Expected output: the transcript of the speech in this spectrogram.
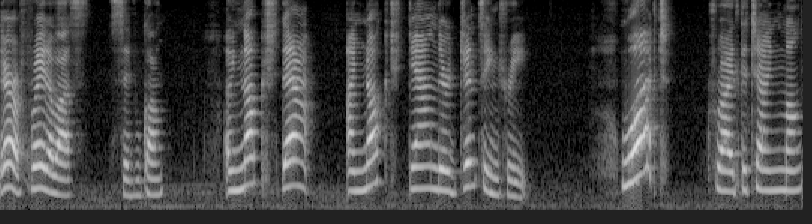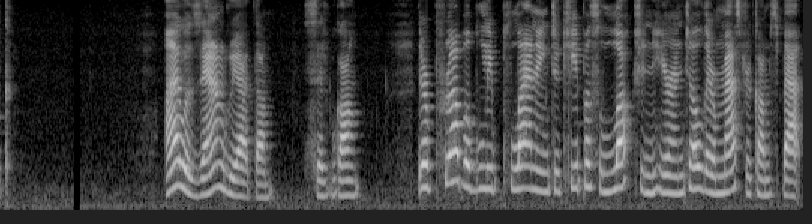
They're afraid of us, said Wukong. I knocked down I knocked down their ginseng tree. What? cried the Tang monk. I was angry at them, said Wukong. They're probably planning to keep us locked in here until their master comes back.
